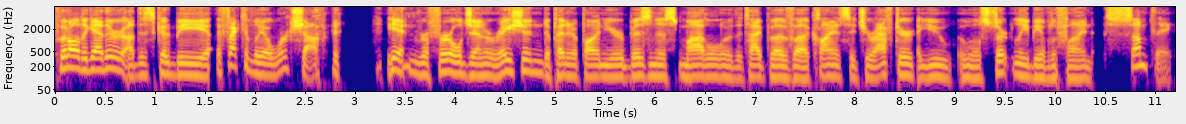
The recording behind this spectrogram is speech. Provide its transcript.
put all together. Uh, this is going to be effectively a workshop in referral generation, depending upon your business model or the type of uh, clients that you're after. You will certainly be able to find something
